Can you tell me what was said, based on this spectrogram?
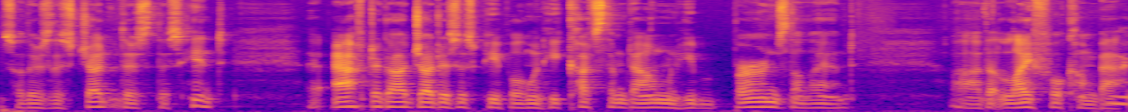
So there's this judge. There's this hint that after God judges his people, when he cuts them down, when he burns the land, uh, that life will come back.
